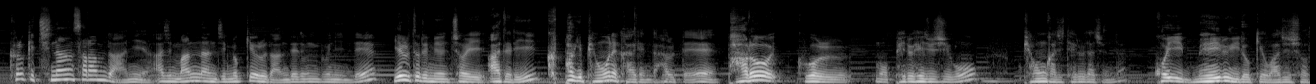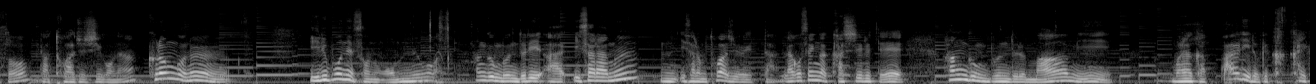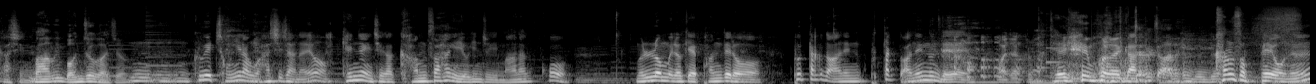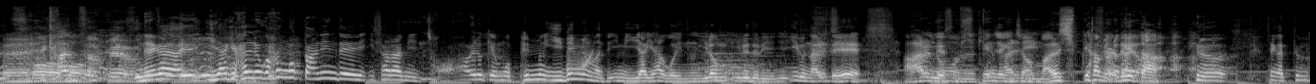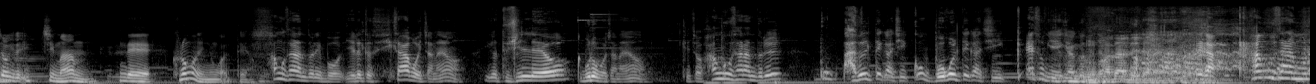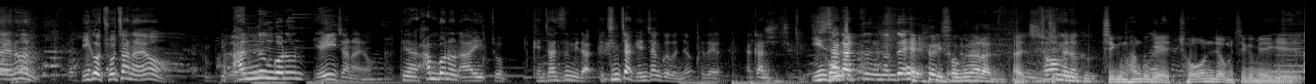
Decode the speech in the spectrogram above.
그렇게 친한 사람도 아니에요. 아직 만난 지 몇 개월도 안 되는 분인데 예를 들면 저희 아들이 급하게 병원에 가야 된다 할 때 바로 그걸 뭐 배려해 주시고 병원까지 데려다 준다. 거의 매일 이렇게 와주셔서 다 도와주시거나 그런 거는 일본에서는 없는 것 같아요. 한국 분들이 아 이 사람은 음, 이 사람 도와줘야겠다 라고 생각하실 때 한국 분들의 마음이 뭐랄까 빨리 이렇게 가까이 가시는. 마음이 먼저 가죠. 음, 음, 음, 그게 정이라고 하시잖아요. 굉장히 제가 감사하게 여긴 적이 많았고 물론 뭐 이렇게 반대로 부탁도 안 했, 부탁도 안 했는데 맞아. 그럼 되게 뭐랄까 간섭해 오는 뭐, 뭐 내가 이야기 하려고 한 것도 아닌데 이 사람이 저 이렇게 뭐 100명, 200명한테 이미 이야기하고 있는 이런 일들이 일어날 때 아, 한국에서는 쉽게 굉장히 좀 말을 쉽게 하면 안. 되겠다 이런 생각 든 적이 있지만 근데 그런 건 있는 것 같아요. 한국 사람들이 뭐 예를 들어서 식사하고 있잖아요. 이거 드실래요? 물어보잖아요. 그래서 한국 사람들을 꼭 받을 때까지 꼭 먹을 때까지 계속 얘기하거든요. 받아야 되잖아요. 그러니까 한국 사람 문화에는 이거 좋잖아요. 이 받는 거는 예의잖아요. 그냥 한 번은 아이 좀 괜찮습니다. 진짜 괜찮거든요. 근데 약간 인사 같은 건데 특별히 서운하라는 아, 처음에는 그 지금 한국의 좋은 점 지금 얘기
